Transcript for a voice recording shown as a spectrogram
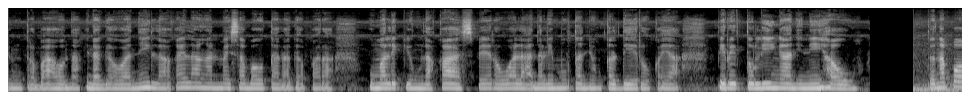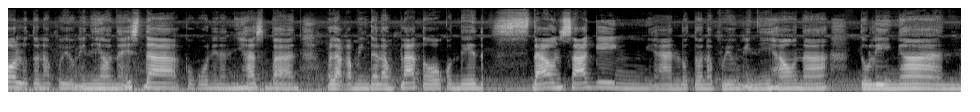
yung trabaho na ginagawa nila. Kailangan may sabaw talaga para umalik yung lakas. Pero wala, nalimutan yung kaldero. Kaya piritulingan, inihaw. Ito na po, luto na po yung inihaw na isda. Kukunin na ni husband. Wala kaming dalang plato, kundi down saging. Yan, luto na po yung inihaw na tulingan.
